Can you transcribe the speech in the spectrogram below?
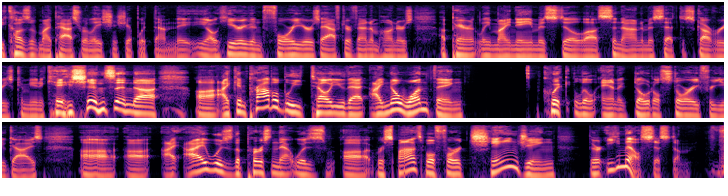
because of my past relationship with them. They, you know, here even four years after Venom Hunters, apparently my name is still uh, synonymous at Discovery's communications, and uh, uh, I can probably tell you that I know one thing quick little anecdotal story for you guys. Uh, uh, I, I was the person that was uh, responsible for changing their email system.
